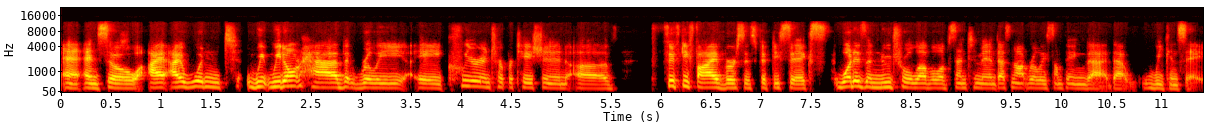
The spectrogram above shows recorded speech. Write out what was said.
And, and so, I, I wouldn't, we, we don't have really a clear interpretation of 55 versus 56 what is a neutral level of sentiment? That's not really something that that we can say.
